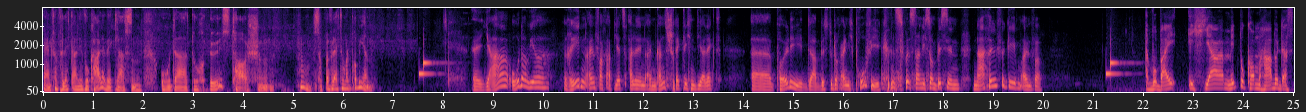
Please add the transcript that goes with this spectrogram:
Einfach vielleicht alle Vokale weglassen oder durch Ös tauschen. Hm, sollte man vielleicht einmal probieren. Äh, ja, oder wir reden einfach ab jetzt alle in einem ganz schrecklichen Dialekt. Äh, Poldi, da bist du doch eigentlich Profi. Kannst du uns da nicht so ein bisschen Nachhilfe geben einfach? Wobei ich ja mitbekommen habe, dass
